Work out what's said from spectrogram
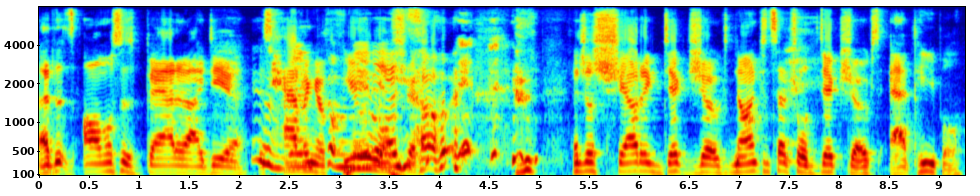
That is almost as bad an idea as having a funeral show and just shouting dick jokes, non-consensual dick jokes at people.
